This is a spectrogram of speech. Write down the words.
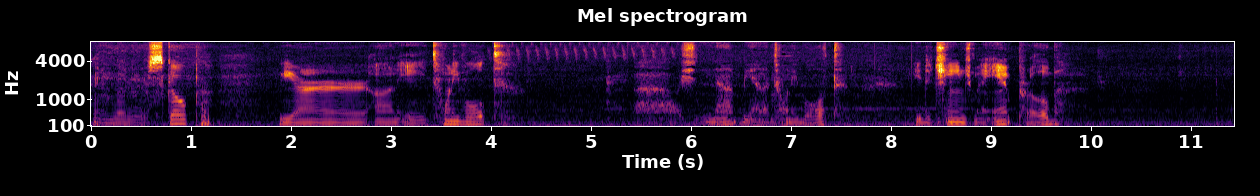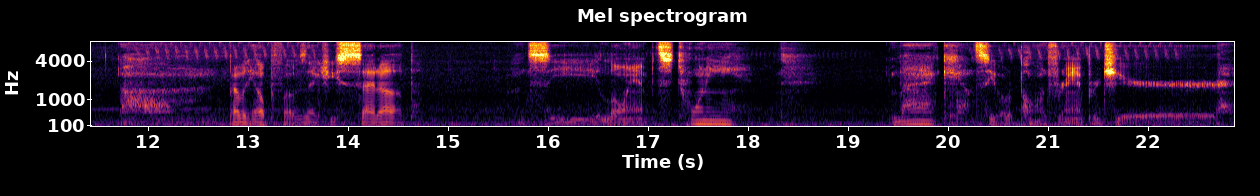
We're gonna go to our scope. We are on a 20 volt. Uh, we should not be on a 20 volt. Need to change my amp probe. Probably help if I was actually set up. Let's see, low amp, it's 20. Back, let's see what we're pulling for amperage here.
